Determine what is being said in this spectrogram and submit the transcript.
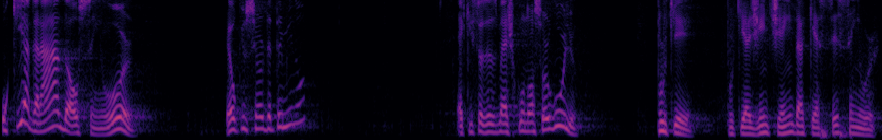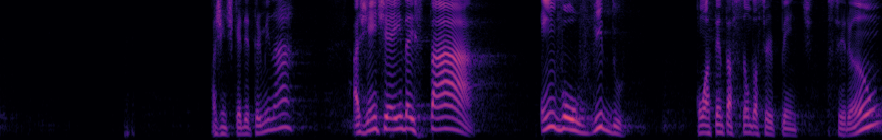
O que agrada ao Senhor é o que o Senhor determinou. é que isso às vezes mexe com o nosso orgulho. Por quê? Porque a gente ainda quer ser Senhor. A gente quer determinar. A gente ainda está envolvido com a tentação da serpente. Serão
